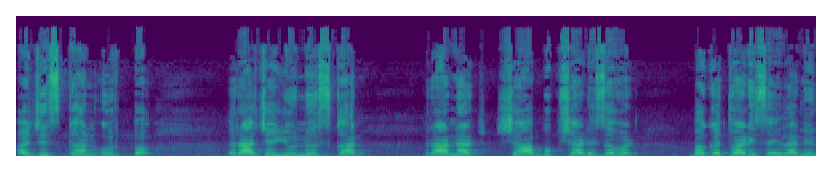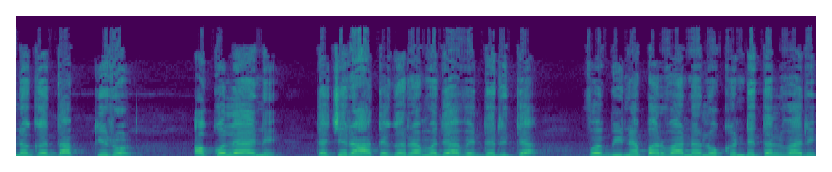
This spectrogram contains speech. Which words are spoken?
अजीज खान उर्फ राजा युनुस खान राहणार शहाबूब शाळेजवळ भगतवाडी सैलानीनगर दापकी रोड अकोला याने त्याच्या राहत्या घरामध्ये अवैधरित्या व बिना परवाना लोखंडी तलवारी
